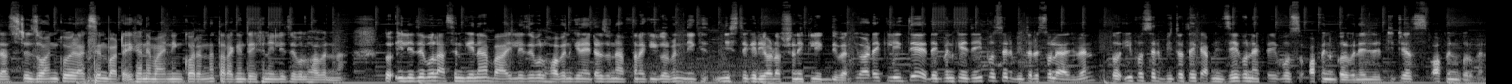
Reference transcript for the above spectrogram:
জাস্ট জয়েন করে রাখছেন বাট এখানে মাইনিং করেন না, তারা কিন্তু এখানে ইলিজেবল হবেন না। তো ইলিজেবল আছেন কি না বা ইলিজেবল হবেন কিনা, এটার জন্য আপনারা কী করবেন? নিচ থেকে রিওয়ার্ড অপশানে ক্লিক দিবেন। রিওয়ার্ডে ক্লিক দিয়ে দেখবেন কি যে ইপোসের ভিতরে চলে আসবেন। তো ইপোসের ভিতর থেকে আপনি যে কোনো একটা ইপোস ওপেন করবেন, এই যে ডিটেলস ওপেন করবেন।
